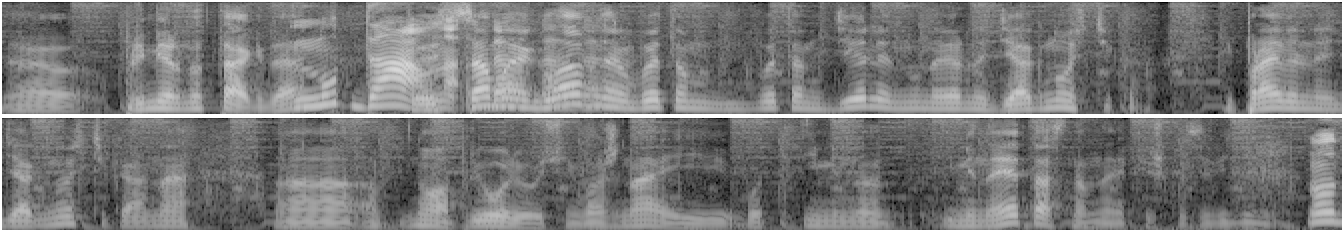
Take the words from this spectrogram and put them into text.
Э, примерно так, да? Ну да. То есть самое да, да, главное да. в этом в этом деле, ну, наверное, диагностика. И правильная диагностика, она а, ну, априори очень важна, и вот именно, именно это основная фишка заведения. Ну,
